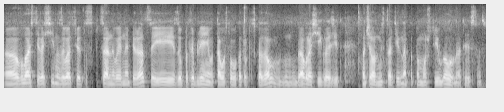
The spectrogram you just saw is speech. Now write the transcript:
э, власти России называют все это специальной военной операцией, и за употребление вот того слова, которое ты сказал, ну да, в России грозит сначала административная, а потом, может, и уголовная ответственность.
